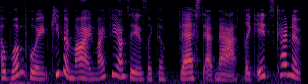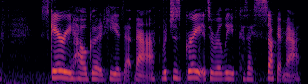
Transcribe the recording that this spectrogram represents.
At one point, keep in mind, my fiance is like the best at math. Like, it's kind of scary how good he is at math, which is great. It's a relief because I suck at math.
